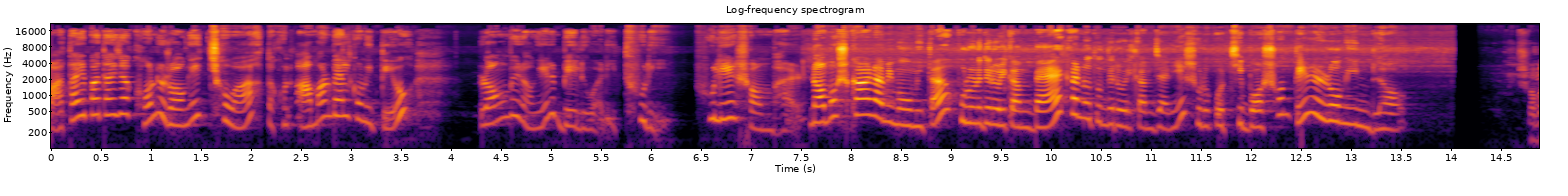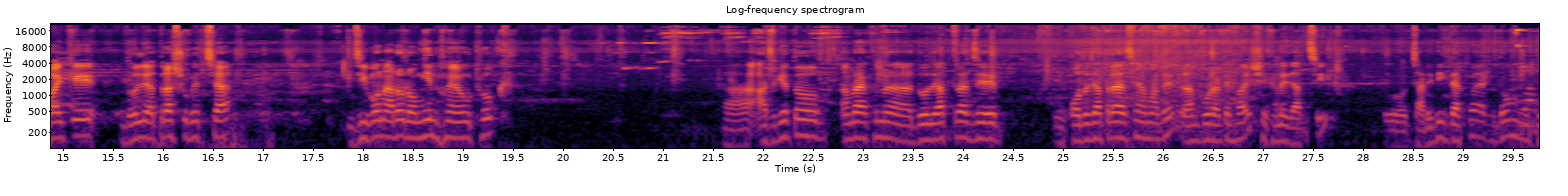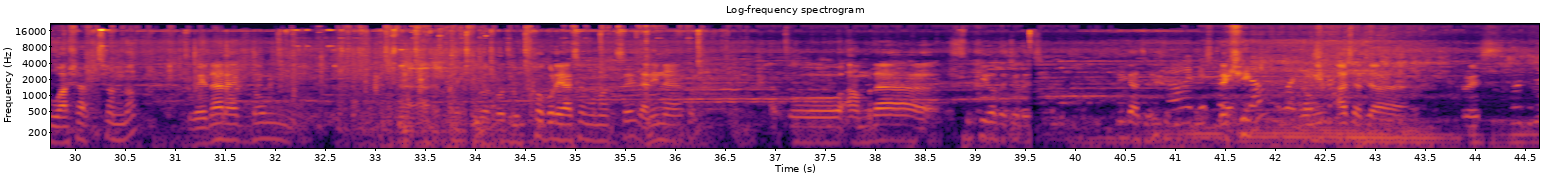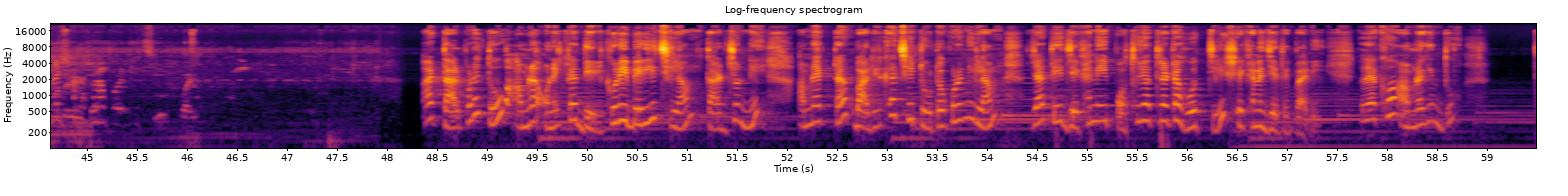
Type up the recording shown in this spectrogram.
পাতায় পাতায় যখন রঙের ছোঁয়া, তখন আমার ব্যালকনিতেও রং বেরঙের বেলুয়ারি থুরি, ফুলের সম্ভার। নমস্কার, আমি মৌমিতা। পুরনোদের ওয়েলকাম ব্যাক আর নতুনদের ওয়েলকাম জানিয়ে শুরু করছি বসন্তের রঙিন ব্লগ সবাইকে দোলযাত্রার শুভেচ্ছা। জীবন আরও রঙিন হয়ে উঠুক। আজকে তো আমরা এখন দোলযাত্রা যে পদযাত্রা আছে আমাদের, রামপুরহাটে হয়, সেখানে যাচ্ছি। তো চারিদিক দেখো একদম কুয়াশাচ্ছন্ন। ওয়েদার একদম মানে কি বলব দুঃখ করে আছে মনে হচ্ছে জানি না এখন। তো আমরা সুখী হতে চলেছি। ঠিক আছে। দেখি। রঙিন আচ্ছা আচ্ছা ড্রেস আর তারপরে তো আমরা অনেকটা দেরি করেই বেরিয়েছিলাম, তার জন্যে আমরা একটা বাড়ির কাছে টোটো করে নিলাম, যাতে যেখানে এই পথযাত্রাটা হচ্ছে সেখানে যেতে পারি। তো দেখো, আমরা কিন্তু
